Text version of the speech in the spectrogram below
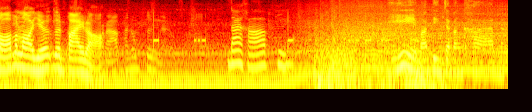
ล้อมันลอยเยอะเกินไปเหรอได้ครับพี่ นี่มาติงจันทร์อังคารน่ะ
